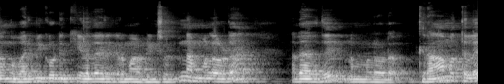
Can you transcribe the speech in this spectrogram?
நம்ம வறுமை கோட்டுக்கு கீழே தான் இருக்கிறோமா அப்படின்னு சொல்லிட்டு நம்மளோட அதாவது நம்மளோட கிராமத்தில்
